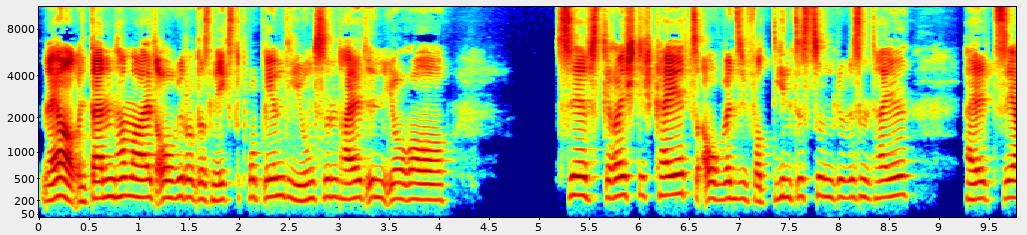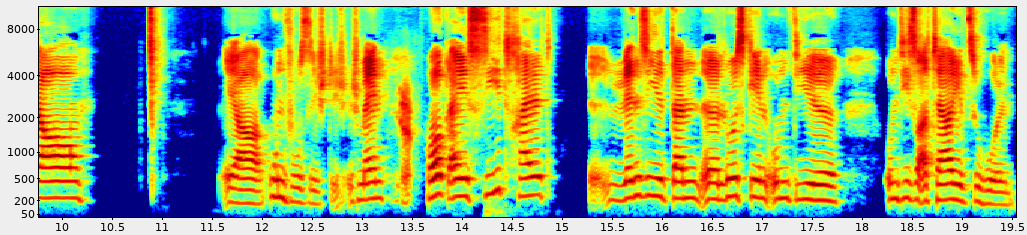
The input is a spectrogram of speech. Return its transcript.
Naja, und dann haben wir halt auch wieder das nächste Problem. Die Jungs sind halt in ihrer Selbstgerechtigkeit, auch wenn sie verdient ist zu einem gewissen Teil, halt sehr, ja, unvorsichtig. Ich meine, ja. Hawkeye sieht halt, äh, wenn sie dann äh, losgehen, um die, um diese Arterie zu holen,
